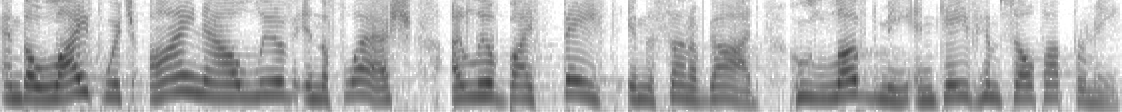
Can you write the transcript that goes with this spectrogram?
And the life which I now live in the flesh, I live by faith in the Son of God, who loved me and gave himself up for me.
